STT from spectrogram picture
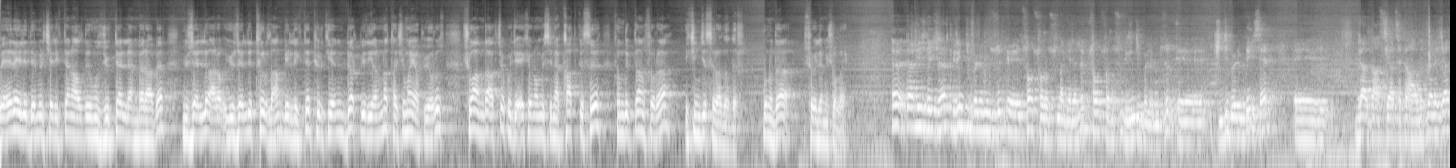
ve Ereğli demir çelikten aldığımız yüklerle beraber 150 araba, 150 tırla birlikte Türkiye'nin dört bir yanına taşıma yapıyoruz. Şu anda Akçakoca ekonomisine katkısı fındıktan sonra ikinci sıradadır. Bunu da söylemiş olayım. Evet değerli izleyiciler birinci bölümümüzün e, son sorusuna gelelim. Son sorusu birinci bölümümüzün. E, ikinci bölümde ise e, biraz daha siyasete ağırlık vereceğiz.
